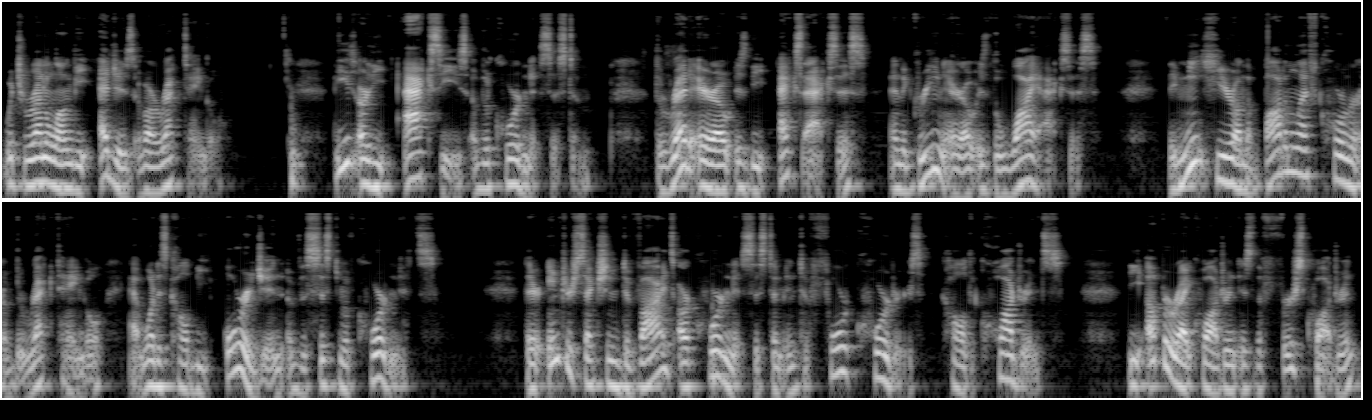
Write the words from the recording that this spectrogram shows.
which run along the edges of our rectangle. These are the axes of the coordinate system. The red arrow is the x-axis, and the green arrow is the y-axis. They meet here on the bottom left corner of the rectangle at what is called the origin of the system of coordinates. Their intersection divides our coordinate system into four quarters, called quadrants. The upper right quadrant is the first quadrant,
